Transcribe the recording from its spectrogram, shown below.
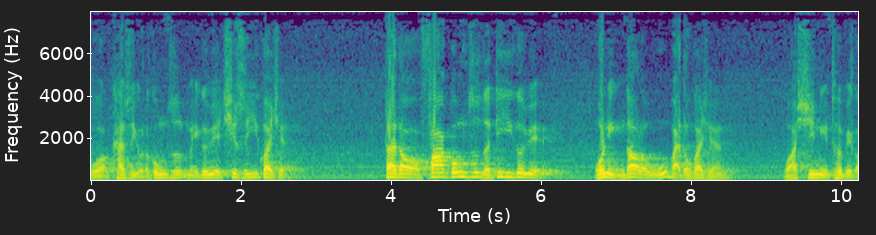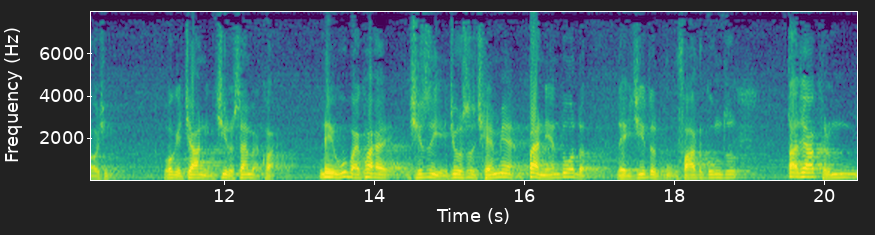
我开始有了工资，每个月七十一块钱。待到发工资的第一个月，我领到了五百多块钱，哇，心里特别高兴。我给家里寄了三百块，那五百块其实也就是前面半年多的累积的补发的工资。大家可能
